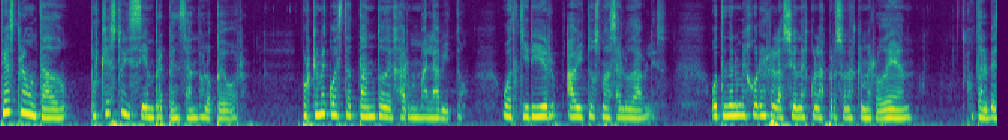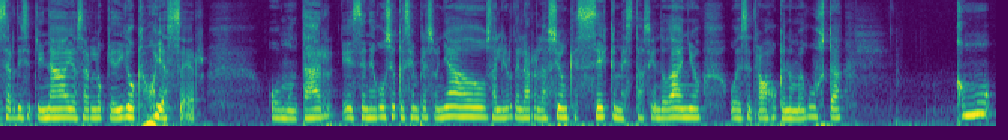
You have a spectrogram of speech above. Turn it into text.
¿Te has preguntado por qué estoy siempre pensando lo peor? ¿Por qué me cuesta tanto dejar un mal hábito? O adquirir hábitos más saludables, o tener mejores relaciones con las personas que me rodean, o tal vez ser disciplinada y hacer lo que digo que voy a hacer, o montar ese negocio que siempre he soñado, salir de la relación que sé que me está haciendo daño, o ese trabajo que no me gusta. ¿Cómo,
